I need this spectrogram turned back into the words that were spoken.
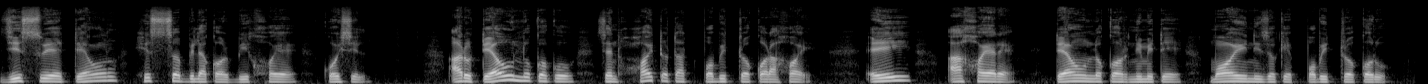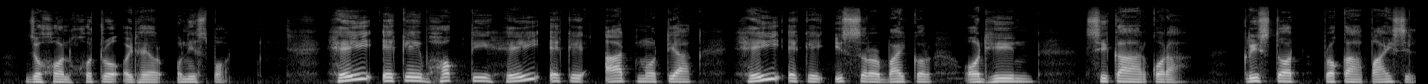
যীশুৱে তেওঁৰ শিষ্যবিলাকৰ বিষয়ে কৈছিল আৰু তেওঁলোককো যেন সত্যতাত পবিত্ৰ কৰা হয় এই আশয়েৰে তেওঁলোকৰ নিমিত্তে মই নিজকে পবিত্ৰ কৰোঁ জোখন সোতৰ অধ্যায়ৰ ঊনৈছ পদ। সেই একেই ভক্তি সেই একেই আত্মত্যাগ সেই একেই ঈশ্বৰৰ বাক্যৰ অধীন স্বীকাৰ কৰা খ্ৰীষ্টত প্ৰকাশ পাইছিল।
